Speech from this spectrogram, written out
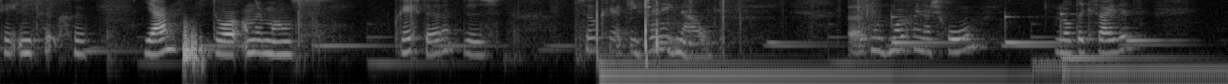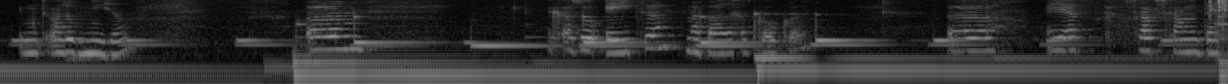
Geïntro ge ja, door andermans berichten. Dus zo creatief ben ik nou. Uh, ik moet morgen weer naar school. Not excited. Ik moet trouwens ook niezen. Um, zo eten. Mijn vader gaat koken. En yes, straks gaan we denk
